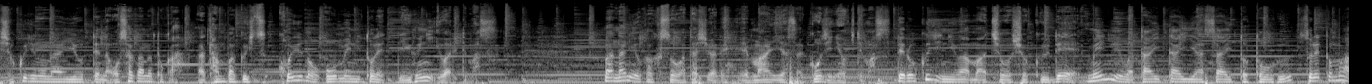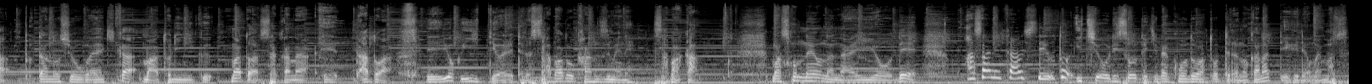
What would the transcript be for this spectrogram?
食事の内容っていうのはお魚とかタンパク質こういうのを多めにとれっていうふうに言われてます。まあ、何を隠そう私はね毎朝5時に起きてます。で6時にはまあ朝食でメニューは大体野菜と豆腐それとまあ豚の生姜焼きか、まあ、鶏肉、まあ、あとは魚、えー、あとは、えー、よくいいって言われてるサバの缶詰ねサバ缶。まあ、そんなような内容で朝に関して言うと一応理想的な行動はとってるのかなっていうふうに思います。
